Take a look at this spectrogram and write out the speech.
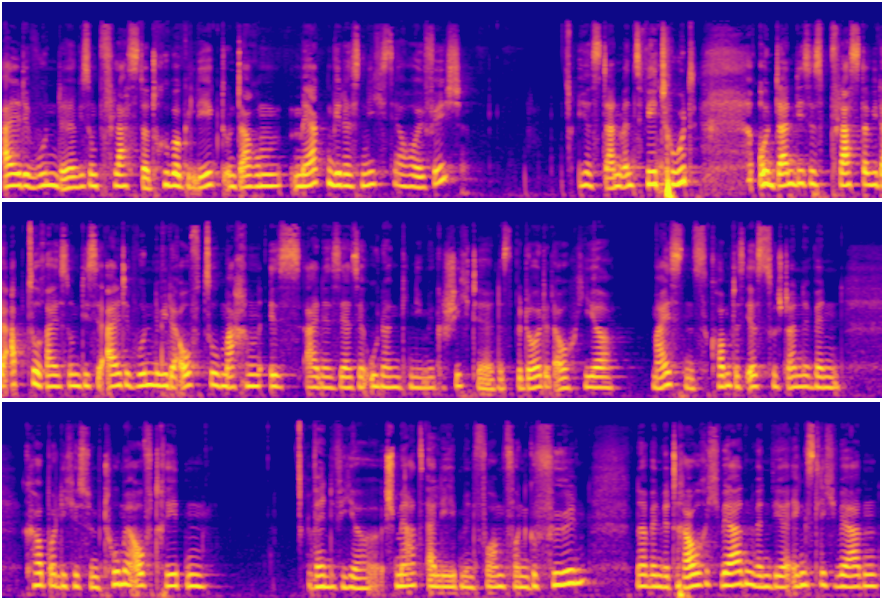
alte Wunde, wie so ein Pflaster drüber gelegt und darum merken wir das nicht sehr häufig. Erst dann, wenn es weh tut. Und dann dieses Pflaster wieder abzureißen, um diese alte Wunde wieder aufzumachen, ist eine sehr, sehr unangenehme Geschichte. Das bedeutet auch hier, meistens kommt es erst zustande, wenn körperliche Symptome auftreten, wenn wir Schmerz erleben in Form von Gefühlen, na, wenn wir traurig werden, wenn wir ängstlich werden,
